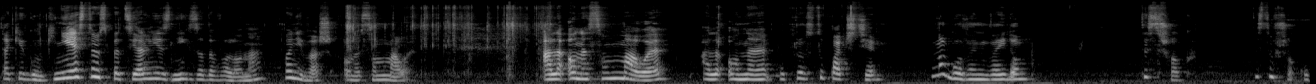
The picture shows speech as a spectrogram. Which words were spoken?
takie gumki. Nie jestem specjalnie z nich zadowolona, ponieważ one są małe. Ale one są małe, ale one po prostu, patrzcie, na głowę mi wejdą. To jest szok. Jestem w szoku.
